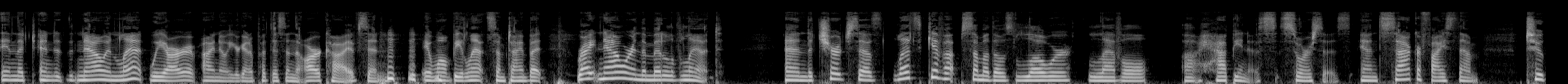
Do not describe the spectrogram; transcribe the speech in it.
in the and now in Lent we are. I know you're going to put this in the archives, and it won't be Lent sometime. But right now we're in the middle of Lent, and the church says let's give up some of those lower level uh, happiness sources and sacrifice them to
